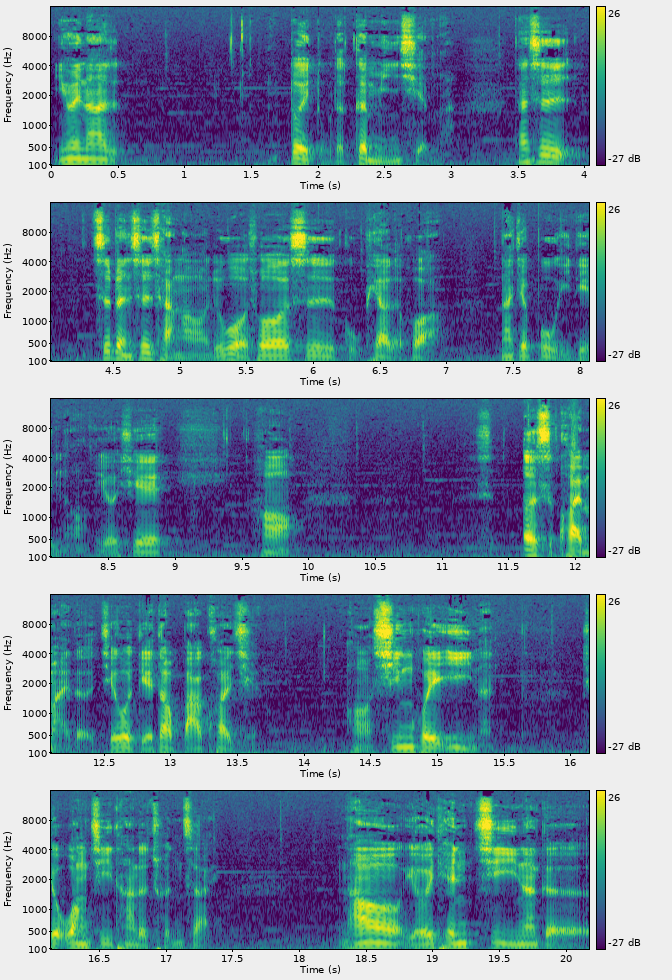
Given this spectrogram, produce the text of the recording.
因为那对赌的更明显嘛。但是资本市场哦，如果说是股票的话，那就不一定哦，有一些好。二十块买的结果跌到八块钱，哦，心灰意冷，就忘记它的存在。然后有一天记那个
